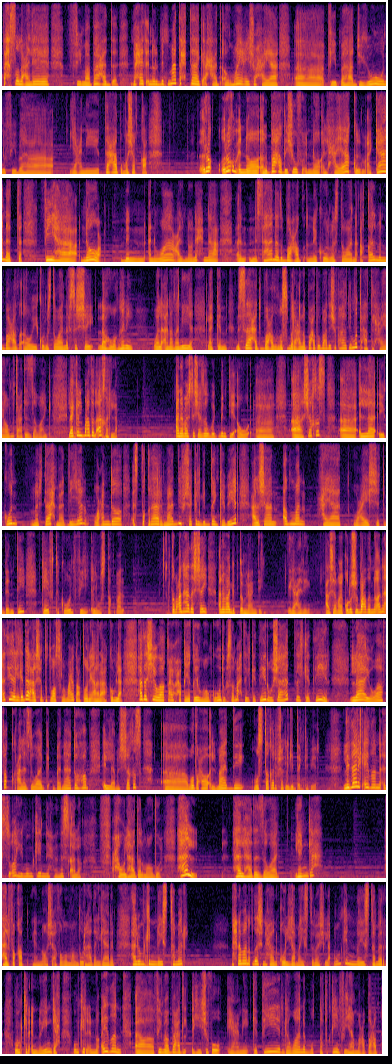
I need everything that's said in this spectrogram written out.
تحصل عليه فيما بعد بحيث إنه البنت ما تحتاج أحد أو ما يعيشوا حياة آه في بها ديون وفي بها يعني تعب ومشقة. رغم إنه البعض يشوف إنه الحياة كل ما كانت فيها نوع من أنواع إنه نحن نساند بعض إنه يكون مستوانا أقل من بعض أو يكون مستوانا نفس الشيء لا هو غني. ولا أنا غنية لكن نساعد بعض ونصبر على بعض وبعض يشوف هذه متعة الحياة ومتعة الزواج. لكن البعض الآخر لا. أنا ما اشتش أزوج بنتي أو آآ آآ شخص آآ إلا يكون مرتاح ماديا وعنده استقرار مادي بشكل جدا كبير علشان أضمن حياة وعيشة بنتي كيف تكون في المستقبل. طبعا هذا الشيء أنا ما جبته من عندي. يعني علشان ما يقولوش البعض إنه أنا أثير الجدل علشان تتواصلوا معي وتعطوني آرائكم. لا هذا الشيء واقعي وحقيقي وموجود وسمعت الكثير وشاهدت الكثير. لا يوافق على زواج بناتهم إلا من شخص آه وضعه المادي مستقر بشكل جدا كبير. لذلك أيضا السؤال اللي ممكن نحن نسأله حول هذا الموضوع. هل هل هذا الزواج ينجح؟ هل فقط انه يعني شافوا من منظور هذا الجانب؟ هل ممكن إنه يستمر؟ نحن ما نقدرش نحن نقول لا ما يستمرش لا ممكن إنه يستمر ممكن إنه ينجح ممكن إنه أيضا آه فيما بعد يشوفوا يعني كثير جوانب متفقين فيها مع بعض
